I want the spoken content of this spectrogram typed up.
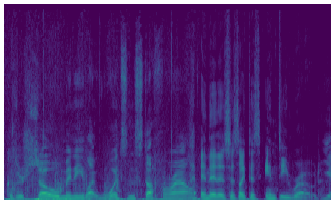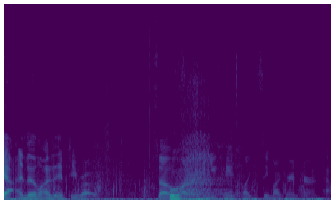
because there's so many like woods and stuff around. And then it's just like this empty road. Yeah, and then like, an empty road. So like, and you can't like see my grandparents' house.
